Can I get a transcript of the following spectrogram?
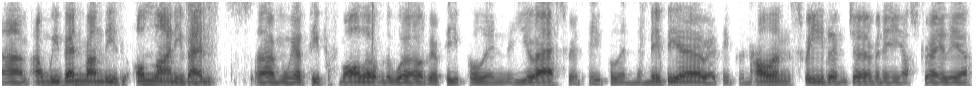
um, and we then ran these online events. Um, we had people from all over the world. We had people in the US, we had people in Namibia, we had people in Holland, Sweden, Germany, Australia.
